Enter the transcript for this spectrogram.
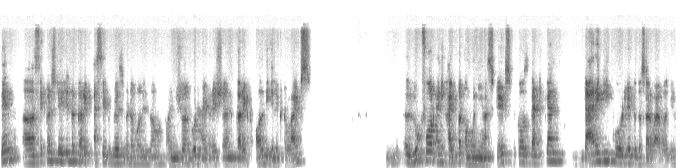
Then uh, second stage is the correct acid-base metabolism, ensure good hydration, correct all the electrolytes look for any hyperammonia states because that can directly correlate to the survival. If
